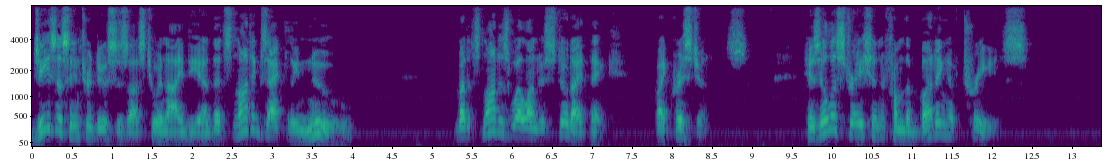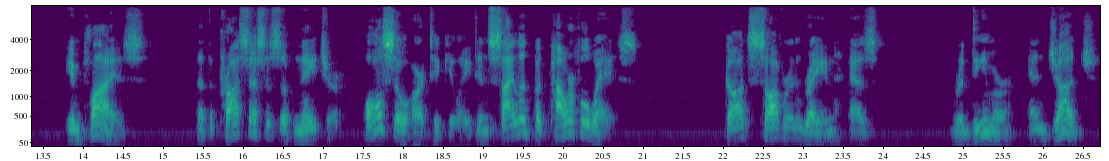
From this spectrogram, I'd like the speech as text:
Jesus introduces us to an idea that's not exactly new, but it's not as well understood, I think, by Christians. His illustration from the budding of trees implies that the processes of nature also articulate in silent but powerful ways God's sovereign reign as Redeemer and Judge.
